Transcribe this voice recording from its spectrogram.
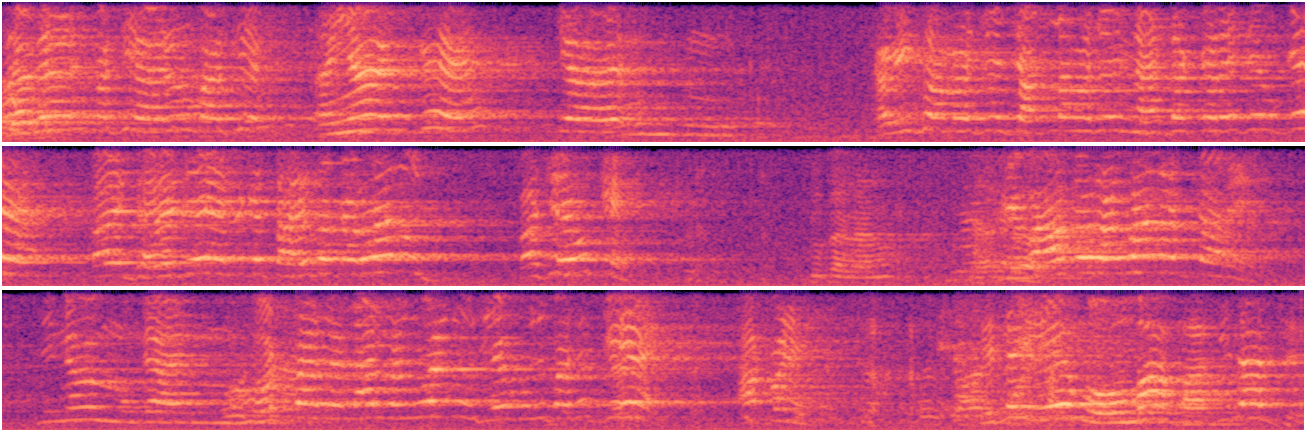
દાદા એ પછી અરુણ પાછી અહીંયા કે આવી સમય છે ચાટલામાં જઈને નાટક કરે છે એવું કે અને ઘરે જાય એટલે કે તારે તો કરવાનું જ પાછું એવું કે શું કરવાનું કે વાળ તો રંગવાના જ તારે એનો મ- હોઠ પર લાલ રંગવાનું જ એવું બધું પાછું કે આપણે એટલે એ મોહમાં ભાગીદાર છે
